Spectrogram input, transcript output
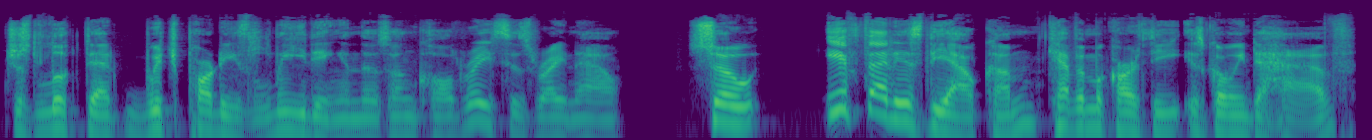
just looked at which party's leading in those uncalled races right now. So, if that is the outcome, Kevin McCarthy is going to have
